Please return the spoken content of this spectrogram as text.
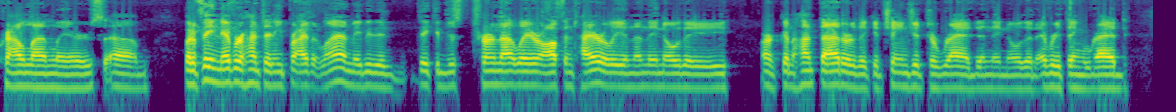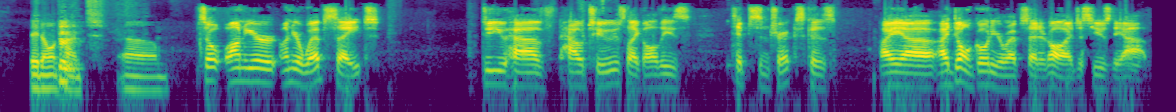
crown land layers um, but if they never hunt any private land maybe they they can just turn that layer off entirely and then they know they aren't going to hunt that or they could change it to red and they know that everything red they don't Hmm. hunt um, So on your on your website, do you have how tos like all these tips and tricks? Because I uh, I don't go to your website at all. I just use the app,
